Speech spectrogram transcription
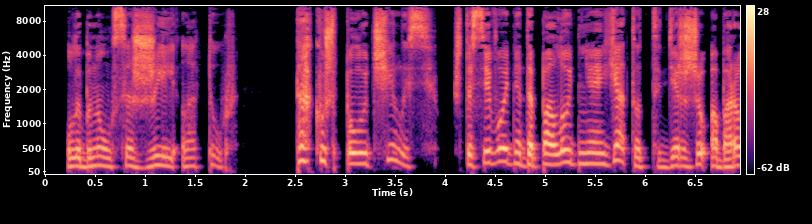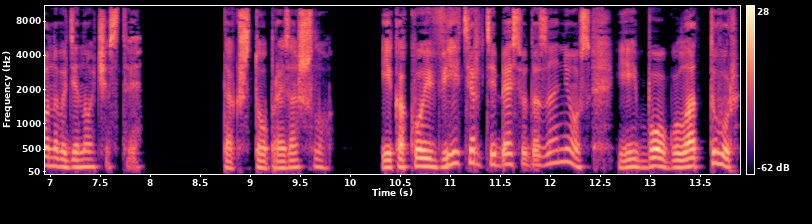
— улыбнулся Жиль Латур. «Так уж получилось, что сегодня до полудня я тут держу оборону в одиночестве». «Так что произошло? И какой ветер тебя сюда занес? Ей-богу, Латур,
